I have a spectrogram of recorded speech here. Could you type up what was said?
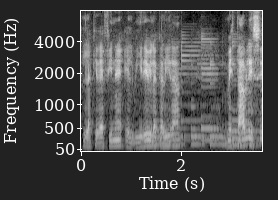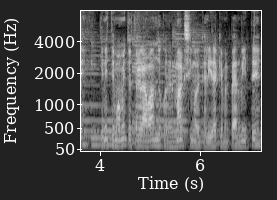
la que define el video y la calidad, me establece que en este momento está grabando con el máximo de calidad que me permite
